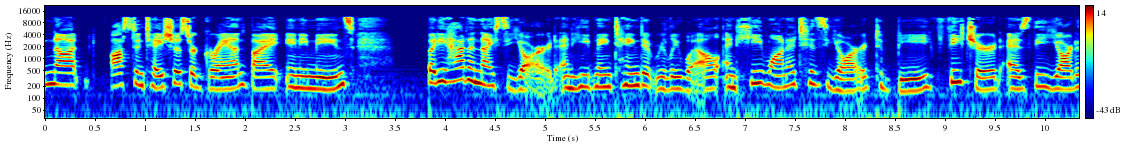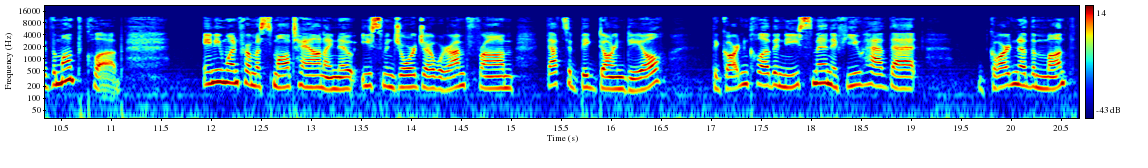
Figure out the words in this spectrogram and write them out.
not ostentatious or grand by any means. But he had a nice yard and he maintained it really well. And he wanted his yard to be featured as the Yard of the Month Club. Anyone from a small town, I know Eastman, Georgia, where I'm from, that's a big darn deal. The Garden Club in Eastman, if you have that Garden of the Month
